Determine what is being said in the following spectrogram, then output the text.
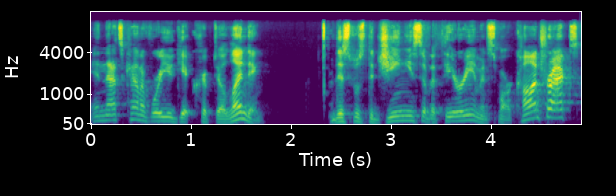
And that's kind of where you get crypto lending. This was the genius of Ethereum and smart contracts.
